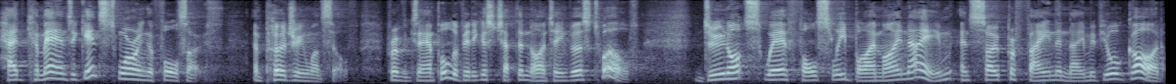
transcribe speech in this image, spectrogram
had commands against swearing a false oath and perjuring oneself. For example, Leviticus chapter 19, verse 12. Do not swear falsely by my name and so profane the name of your God.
